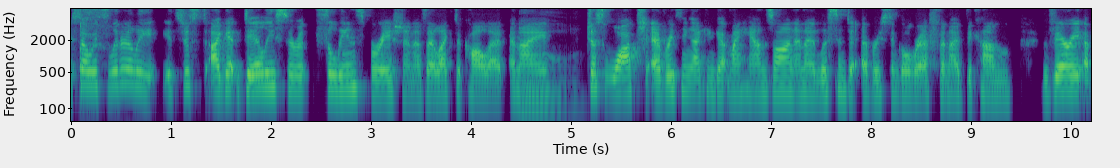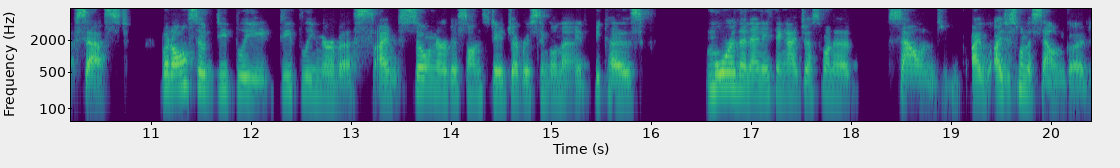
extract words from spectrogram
so it's literally, it's just, I get daily Celine inspiration, as I like to call it. And I, Oh. just watch everything I can get my hands on and I listen to every single riff and I've become very obsessed, but also deeply, deeply nervous. I'm so nervous on stage every single night because more than anything, I just want to sound, I, I just want to sound good.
